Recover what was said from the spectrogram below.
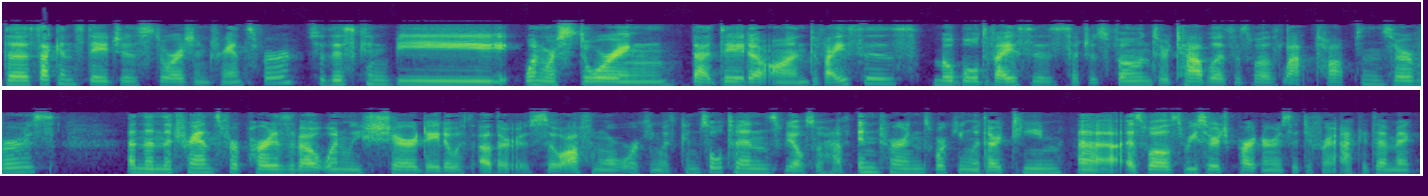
The second stage is storage and transfer. So this can be when we're storing that data on devices, mobile devices such as phones or tablets, as well as laptops and servers. And then the transfer part is about when we share data with others. So often we're working with consultants. We also have interns working with our team, uh, as well as research partners at different academic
